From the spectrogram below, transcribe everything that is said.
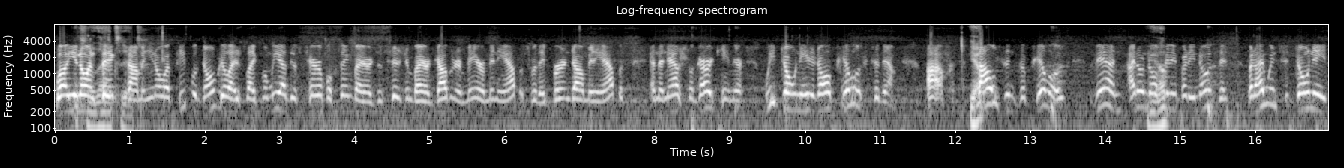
Well, you know, So and things. Tom, and you know what people don't realize, like when we had this terrible thing by our decision by our governor and mayor of Minneapolis, where they burned down Minneapolis, and the National Guard came there, we donated all pillows to them, uh, Yep. thousands of pillows. Then I don't know Yep. if anybody knows it, but I went to donate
